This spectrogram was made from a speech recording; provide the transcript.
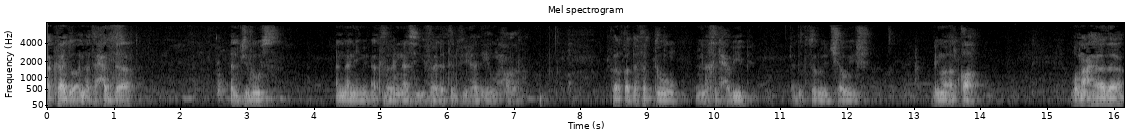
أكاد أن أتحدى الجلوس أنني من أكثر الناس إفادة في هذه المحاضرة. فلقد أفدت من أخي الحبيب الدكتور الشاويش بما ألقاه. ومع هذا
